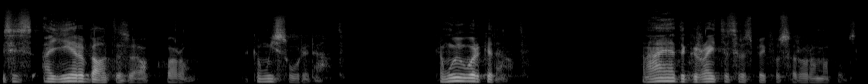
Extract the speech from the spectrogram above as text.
he says, I hear about this quarrel. Can we sort it out? Can we work it out? And I had the greatest respect for Cyril Ramaphosa.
